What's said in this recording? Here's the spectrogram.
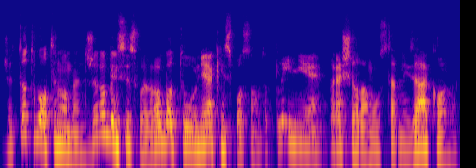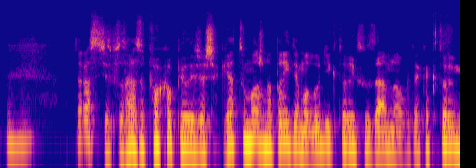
Že toto bol ten moment, že robím si svoju robotu, nejakým spôsobom to plinie, prešiel vám ústavný zákon. Mm-hmm. A teraz ste zrazu pochopili, že však ja tu možno prídem o ľudí, ktorí sú za mnou, vďaka ktorým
